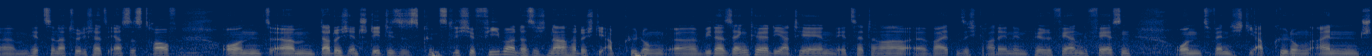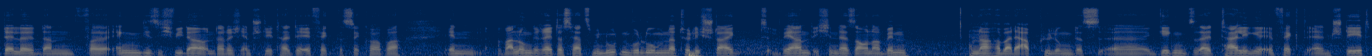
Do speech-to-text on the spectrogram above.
ähm, Hitze natürlich als erstes drauf. Und ähm, dadurch entsteht dieses künstliche Fieber, das ich nachher durch die Abkühlung äh, wieder senke. Die Arterien etc. Äh, weiten sich gerade in den peripheren Gefäßen. Und wenn ich die Abkühlung einstelle, dann verengen die sich wieder und dadurch entsteht halt der Effekt, dass der Körper in Wallung gerät, das Herzminutenvolumen natürlich steigt, während ich in der Sauna bin und nachher bei der Abkühlung das äh, gegenseitige Effekt entsteht.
